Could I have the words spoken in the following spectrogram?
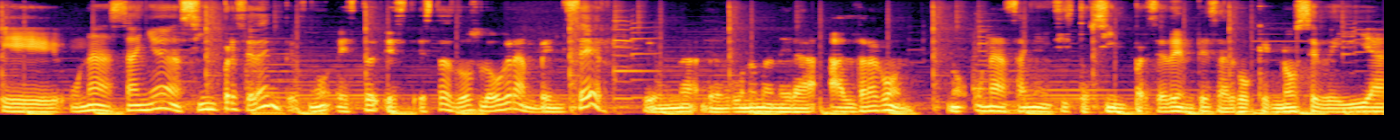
eh, una hazaña sin precedentes, ¿no? estas dos logran vencer de alguna manera al dragón, ¿no? Una hazaña, insisto, sin precedentes, algo que no se veía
